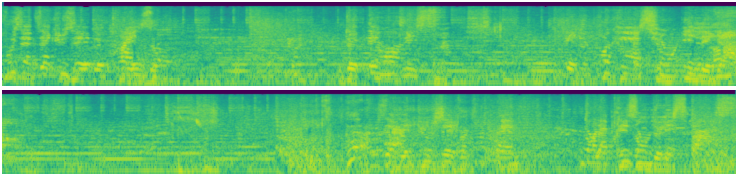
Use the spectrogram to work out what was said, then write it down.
Vous êtes accusé de trahison, de terrorisme et de procréation illégale. Vous avez purgé votre peine dans la prison de l'espace,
